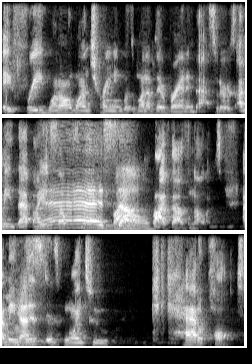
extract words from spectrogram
a free one-on-one training with one of their brand ambassadors. I mean, that by yes. itself is wow. five thousand dollars. I mean, yes. this is going to catapult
